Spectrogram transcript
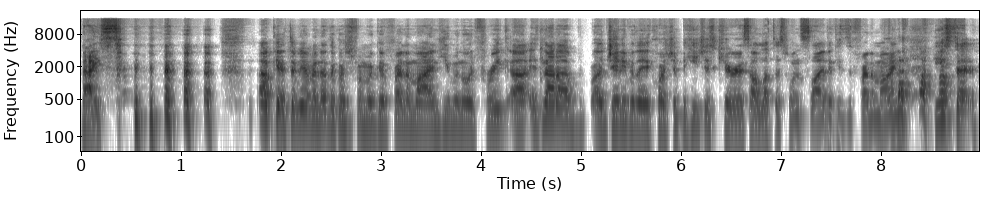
Nice. okay, so we have another question from a good friend of mine, Humanoid Freak. Uh, it's not a, a Jenny related question, but he's just curious. I'll let this one slide. Like he's a friend of mine. he said,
